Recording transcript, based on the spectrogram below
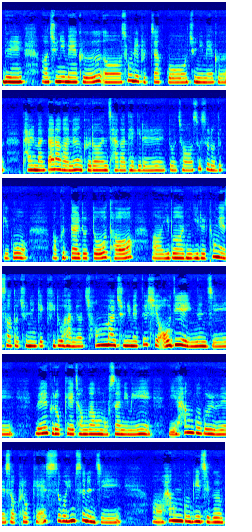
늘 어, 주님의 그 어, 손을 붙잡고 주님의 그 발만 따라가는 그런 자가 되기를 또 저 스스로 느끼고 어, 그 딸도 또더 어, 이번 일을 통해서 더 주님께 기도하며 정말 주님의 뜻이 어디에 있는지 왜 그렇게 정강훈 목사님이 이 한국을 위해서 그렇게 애쓰고 힘쓰는지 어, 한국이 지금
